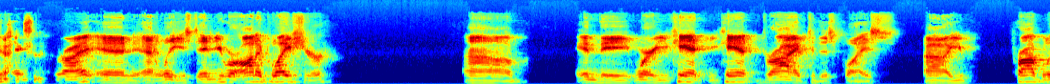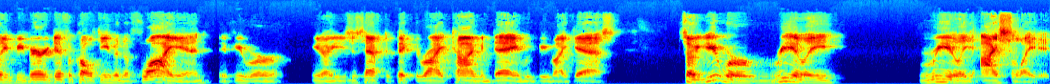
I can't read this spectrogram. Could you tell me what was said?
yes. right? And at least, and you were on a glacier. Um, in the where you can't you can't drive to this place. Uh, you probably be very difficult even to fly in if you were you know you just have to pick the right time and day would be my guess. So you were really really isolated.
